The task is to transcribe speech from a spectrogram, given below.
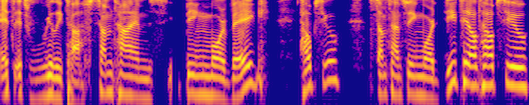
it's it's really tough. Sometimes being more vague helps you. Sometimes being more detailed helps you.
